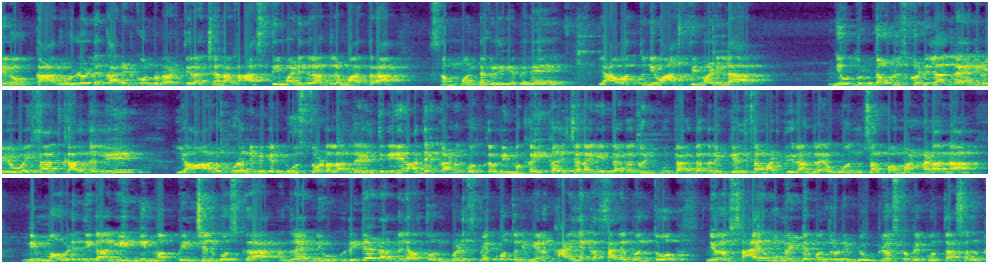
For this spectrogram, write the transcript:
ಏನು ಕಾರ್, ಒಳ್ಳೊಳ್ಳೆ ಕಾರ್ ಇಟ್ಕೊಂಡು ಓಡಾಡ್ತೀರಾ, ಚೆನ್ನಾಗಿ ಆಸ್ತಿ ಮಾಡಿದಿರಾ ಅಂದ್ರೆ ಮಾತ್ರ ಸಂಬಂಧಗಳಿಗೆ ಬೆಲೆ. ಯಾವತ್ತು ನೀವು ಆಸ್ತಿ ಮಾಡಿಲ್ಲ, ನೀವು ದುಡ್ಡ ಉಳಿಸ್ಕೊಂಡಿಲ್ಲ ಅಂದ್ರೆ ನಿಮಗೆ ವಯಸ್ಸಾದ ಕಾಲದಲ್ಲಿ ಯಾರು ಕೂಡ ನಿಮಗೆ ಮೂಸ್ ನೋಡಲ್ಲ ಅಂತ ಹೇಳ್ತೀನಿ. ಅದೇ ಕಾರಣಕ್ಕೋಸ್ಕರ ನಿಮ್ಮ ಕೈ ಕಾಲು ಚೆನ್ನಾಗಿದ್ದಾಗ ಗಟ್ಟಿಮುಟ್ಟಾದಾಗ ನೀವು ಕೆಲಸ ಮಾಡ್ತೀರಾ ಅಂದ್ರೆ ಒಂದು ಸ್ವಲ್ಪ ಹಣನ ನಿಮ್ಮ ಒಳಿತಿಗಾಗಿ, ನಿಮ್ಮ ಪೆನ್ಷನ್ಗೋಸ್ಕರ ಅಂದ್ರೆ ನೀವು ರಿಟೈರ್ಡ್ ಆದಮೇಲೆ ಯಾವತ್ತೋ ಒಂದು ಬಳಸಬೇಕು ಅಥವಾ ನಿಮ್ಗೆ ಏನೋ ಕಾಯಿಲೆ ಕಸಾಲೆ ಬಂತು, ನೀವೇನೋ ಸಾಯೋ ಮೂಮೆಂಟೇ ಬಂದರೂ ನಿಮಗೆ ಉಪಯೋಗಿಸ್ಕೋಬೇಕು ಅಂತ ಸ್ವಲ್ಪ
